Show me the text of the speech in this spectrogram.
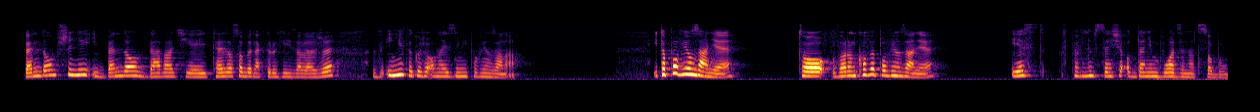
będą przy niej i będą dawać jej te zasoby, na których jej zależy, w imię tego, że ona jest z nimi powiązana. I to powiązanie, to warunkowe powiązanie jest w pewnym sensie oddaniem władzy nad sobą.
